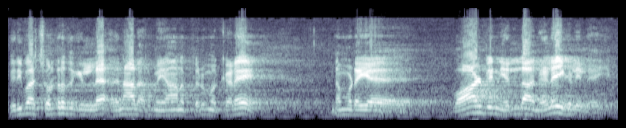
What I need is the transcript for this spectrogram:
விரிவாக சொல்கிறதுக்கு இல்லை. அதனால் அருமையான பெருமக்களே நம்முடைய வாழ்வின் எல்லா நிலைகளிலேயும்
